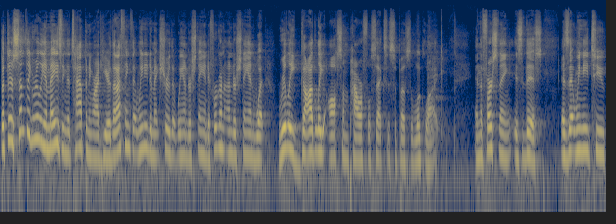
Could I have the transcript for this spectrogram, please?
But there's something really amazing that's happening right here that I think that we need to make sure that we understand if we're going to understand what really godly, awesome, powerful sex is supposed to look like. And the first thing is this, is that we need to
